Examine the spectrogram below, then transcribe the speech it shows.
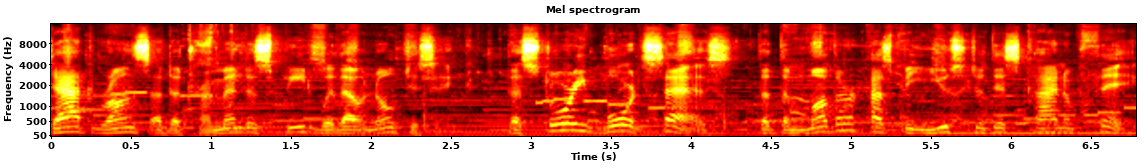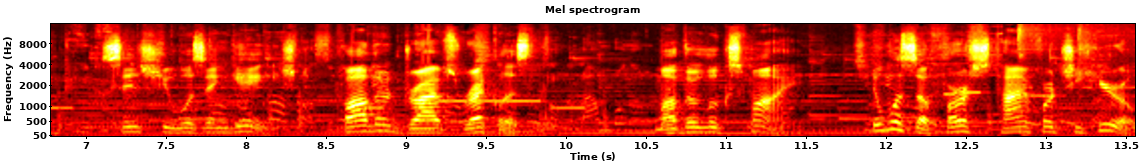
Dad runs at a tremendous speed without noticing. The storyboard says that the mother has been used to this kind of thing since she was engaged. Father drives recklessly. Mother looks fine. It was the first time for Chihiro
